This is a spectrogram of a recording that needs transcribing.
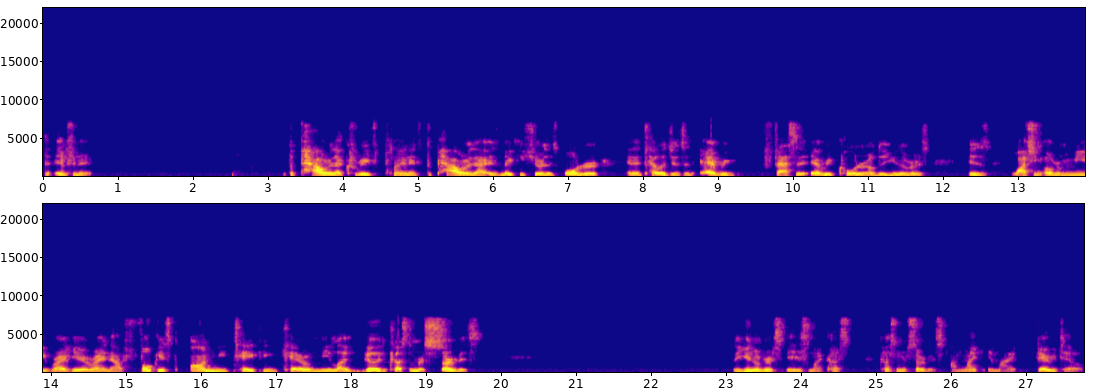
the infinite the power that creates planets, the power that is making sure there's order and intelligence in every facet, every corner of the universe is watching over me right here, right now, focused on me, taking care of me like good customer service. The universe is my customer service. I'm like in my fairy tale.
